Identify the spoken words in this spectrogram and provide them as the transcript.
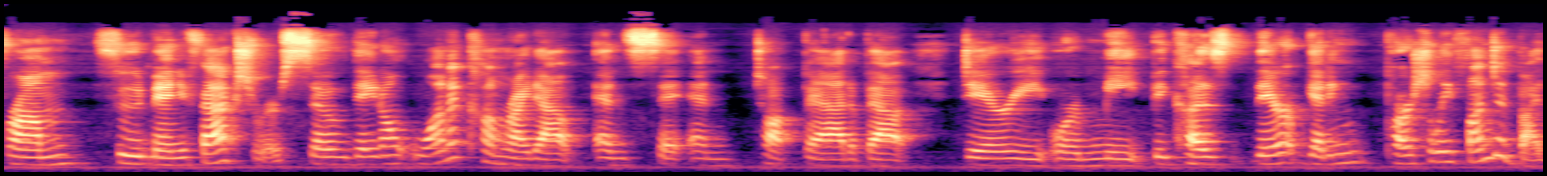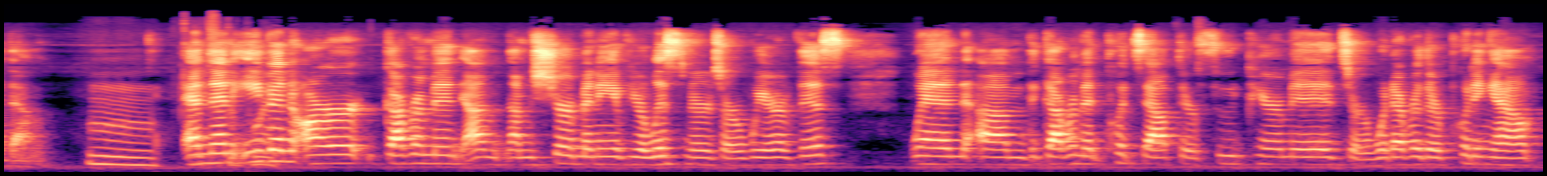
from food manufacturers. So they don't want to come right out and say and talk bad about dairy or meat because they're getting partially funded by them. Mm, and then even our government, I'm, I'm, sure many of your listeners are aware of this, when um, the government puts out their food pyramids or whatever they're putting out,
